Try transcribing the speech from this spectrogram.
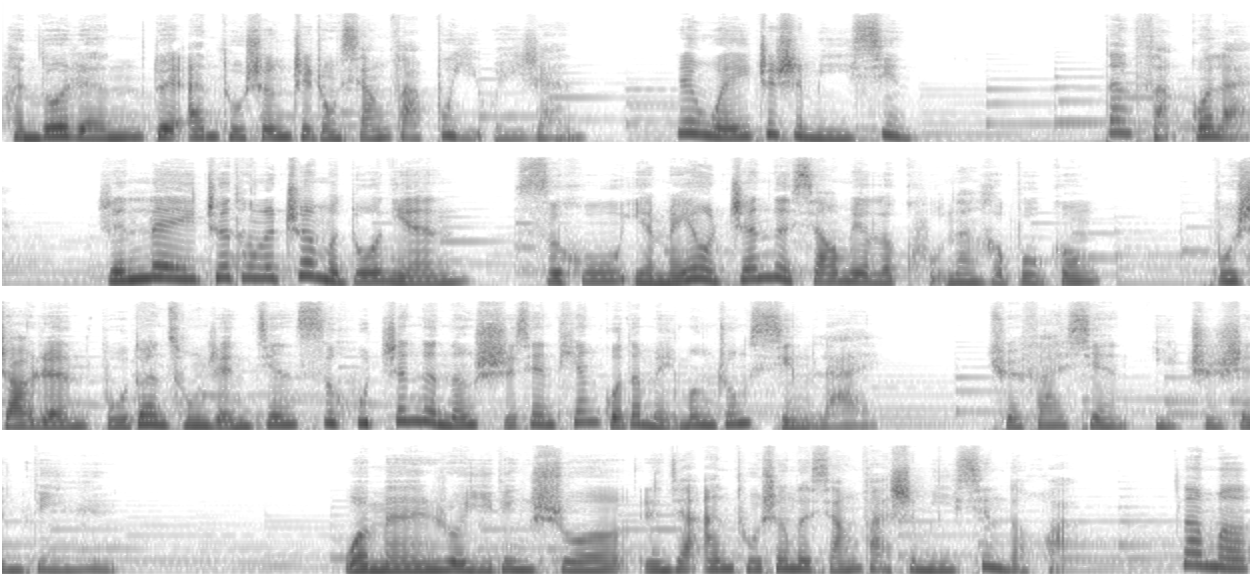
很多人对安徒生这种想法不以为然，认为这是迷信。但反过来，人类折腾了这么多年，似乎也没有真的消灭了苦难和不公。不少人不断从人间似乎真的能实现天国的美梦中醒来，却发现已置身地狱。我们若一定说人家安徒生的想法是迷信的话，那么，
